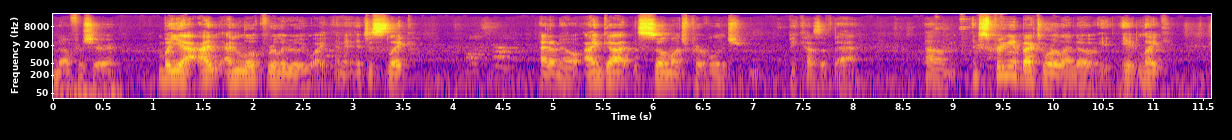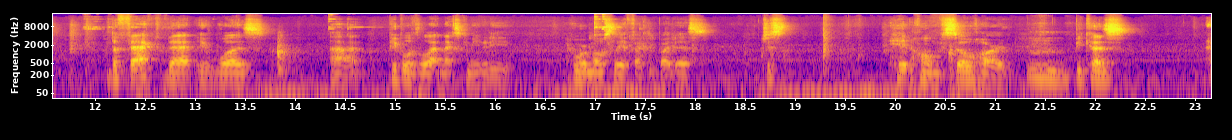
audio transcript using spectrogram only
no, for sure. But yeah, I, I look really, really white, and it, it just like, I don't know. I got so much privilege because of that. Um, and just bringing it back to Orlando, it, it like, the fact that it was uh, people of the Latinx community who were mostly affected by this, just hit home so hard Mm-hmm. because, uh,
